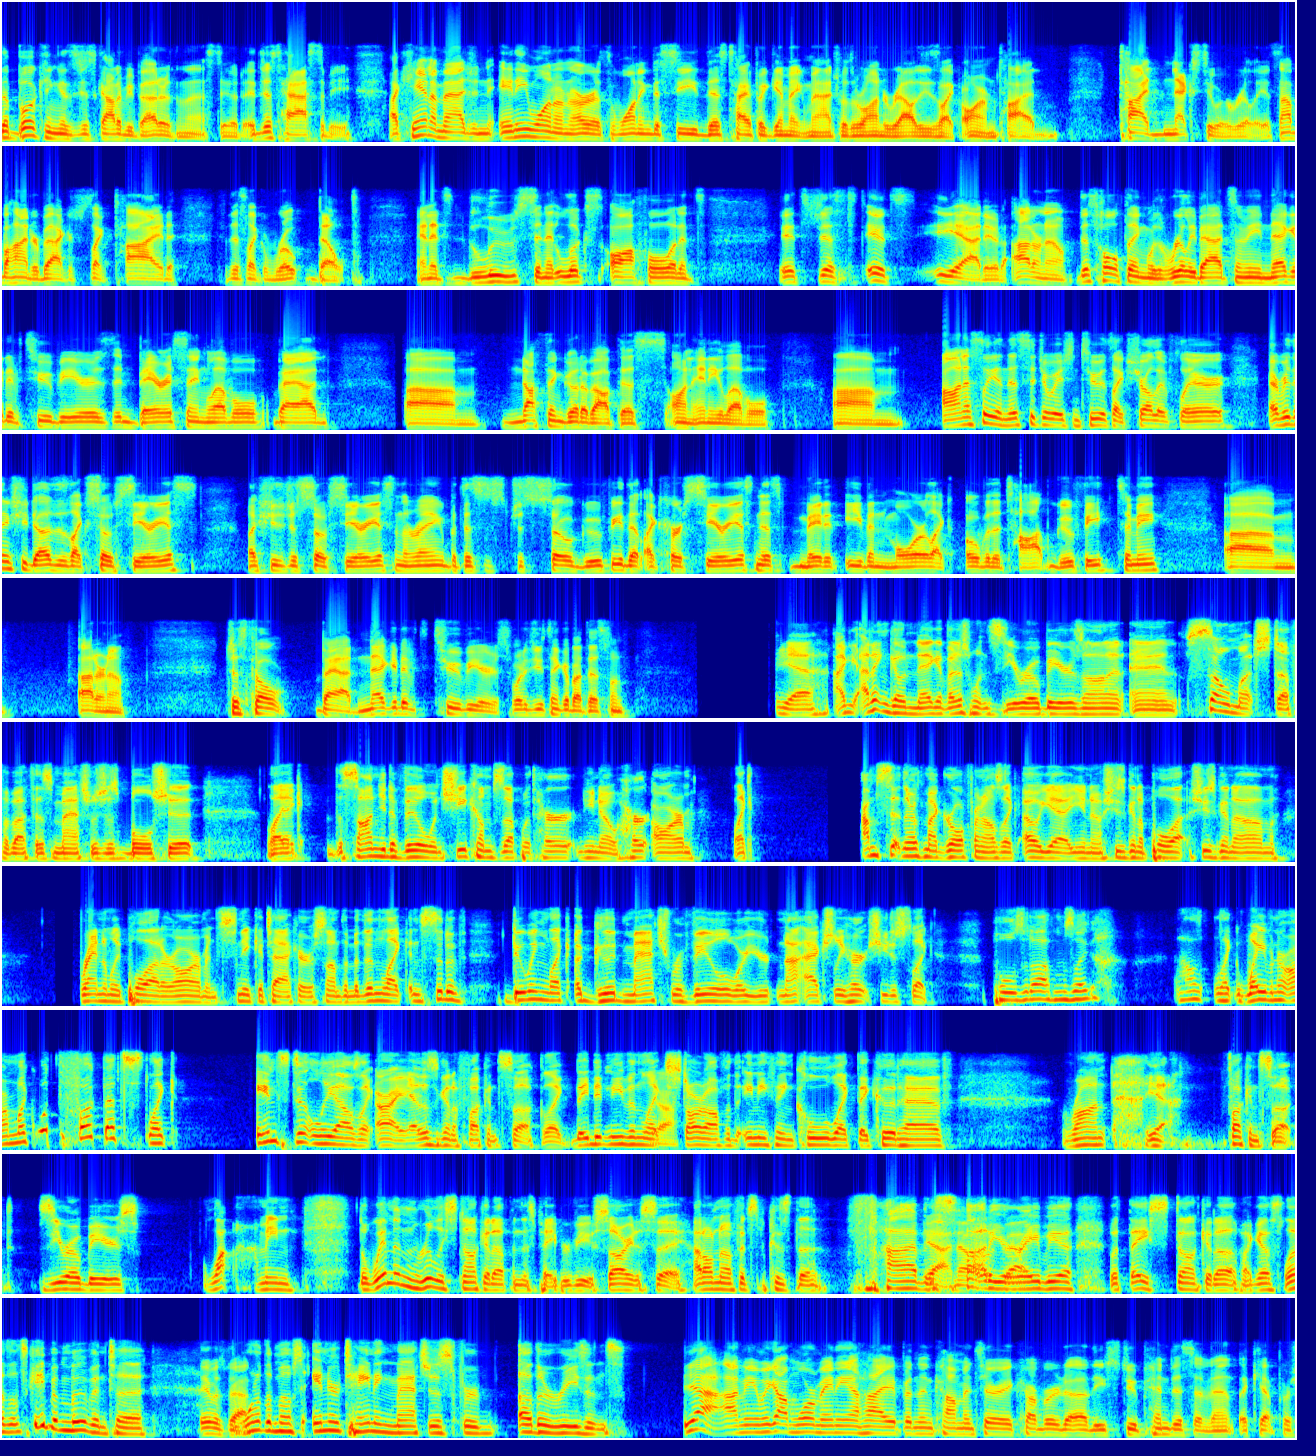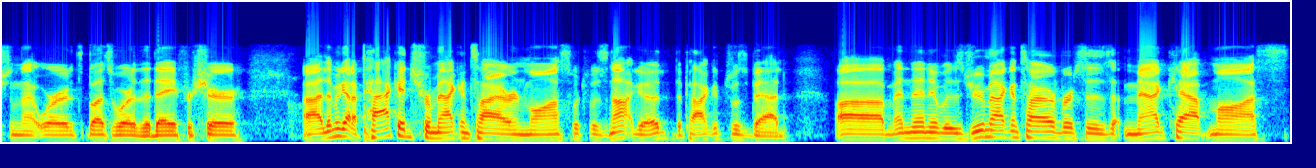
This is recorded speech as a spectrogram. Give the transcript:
the booking has just got to be better than this, dude. It just has to be. I can't imagine anyone on earth wanting to see this type of gimmick match with Ronda Rousey's like arm tied, tied next to her. Really, it's not behind her back. It's just like tied to this like rope belt, and it's loose and it looks awful and it's, it's just it's yeah, dude. I don't know. This whole thing was really bad to me. Negative two beers, embarrassing level bad. Um, nothing good about this on any level. Um, honestly, in this situation too, it's like Charlotte Flair. Everything she does is like so serious. Like she's just so serious in the ring, but this is just so goofy that like her seriousness made it even more like over the top goofy to me. Um, I don't know. Just felt bad. Negative two beers. What did you think about this one? Yeah, I, I didn't go negative. I just went zero beers on it, and so much stuff about this match was just bullshit. Like the Sonya Deville when she comes up with her, you know, hurt arm. I'm sitting there with my girlfriend. I was like, oh yeah, you know, she's gonna pull out. She's gonna um randomly pull out her arm and sneak attack her or something. But then like instead of doing like a good match reveal where you're not actually hurt, she just like pulls it off and was like, and I was like waving her arm. Like what the fuck? That's like instantly I was like, all right, yeah, this is gonna fucking suck. Like they didn't even like Yeah. start off with anything cool like they could have. Ron, yeah, fucking sucked. Zero beers. I mean, the women really stunk it up in this pay per view. Sorry to say. I don't know if it's because the vibe in Yeah, no, Saudi. Arabia, but they stunk it up. I guess let's let's keep it moving to It was bad. one of the most entertaining matches for other reasons. Yeah, I mean, we got more Mania hype, and then commentary covered uh, the stupendous event that kept pushing that word. It's buzzword of the day for sure. Uh, then we got a package for McIntyre and Moss, which was not good. The package was bad. Um, and then it was Drew McIntyre versus Madcap Moss.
